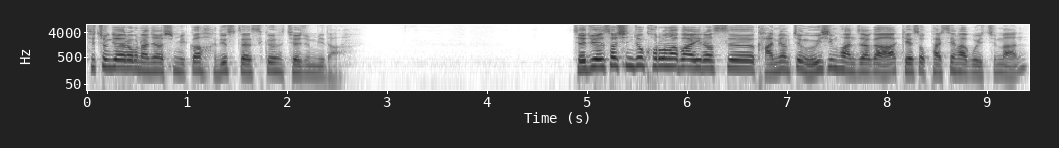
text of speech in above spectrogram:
시청자 여러분 안녕하십니까? 뉴스데스크 제주입니다. 제주에서 신종 코로나 바이러스 감염증 의심 환자가 계속 발생하고 있지만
